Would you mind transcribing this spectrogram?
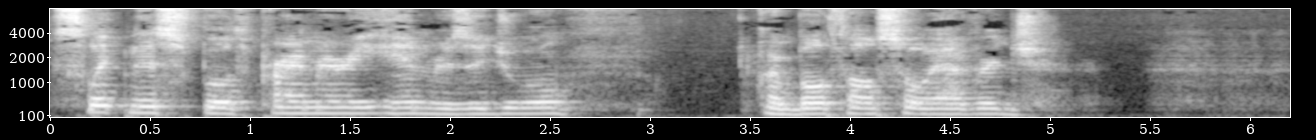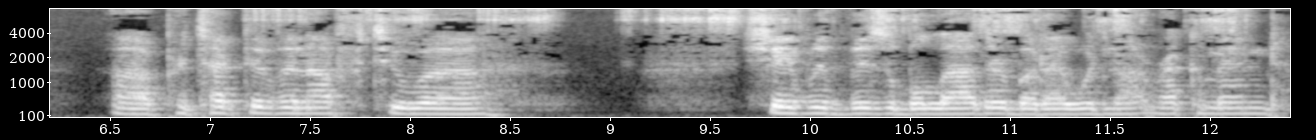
Slickness, both primary and residual, are both also average. Uh, protective enough to uh, shave with visible lather, but I would not recommend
